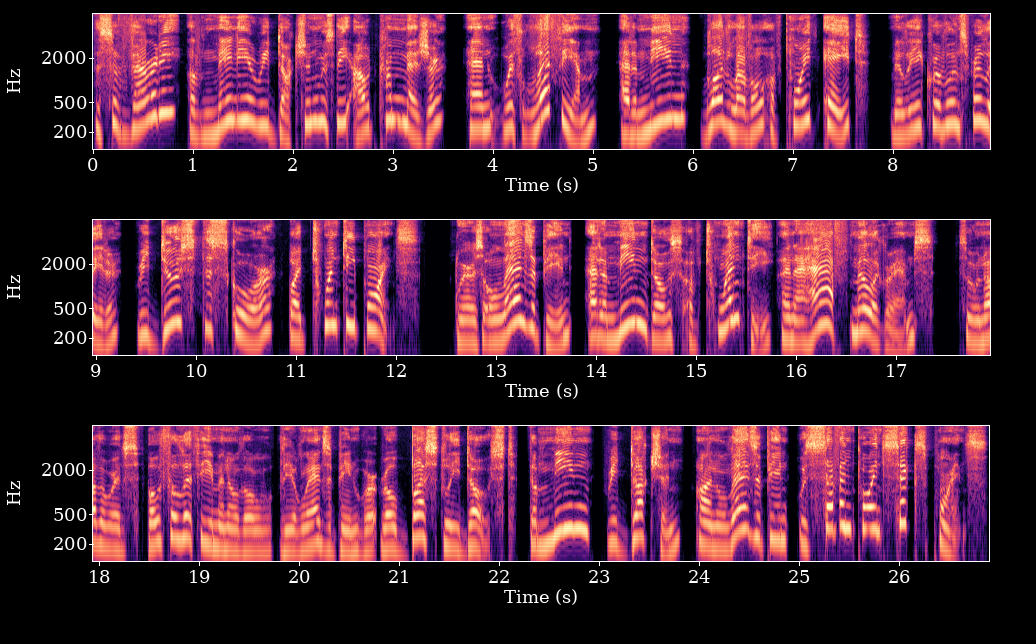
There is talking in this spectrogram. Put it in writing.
The severity of mania reduction was the outcome measure, and with lithium at a mean blood level of 0.8 milliequivalents per liter, reduced the score by 20 points. Whereas olanzapine at a mean dose of 20 and a half milligrams so, in other words, both the lithium and the olanzapine were robustly dosed. The mean reduction on olanzapine was 7.6 points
